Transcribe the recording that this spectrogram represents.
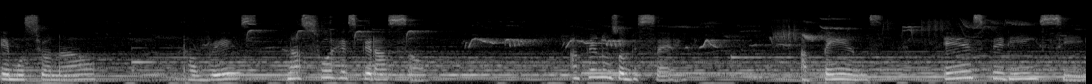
emocional, talvez na sua respiração. Apenas observe, apenas experiencie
